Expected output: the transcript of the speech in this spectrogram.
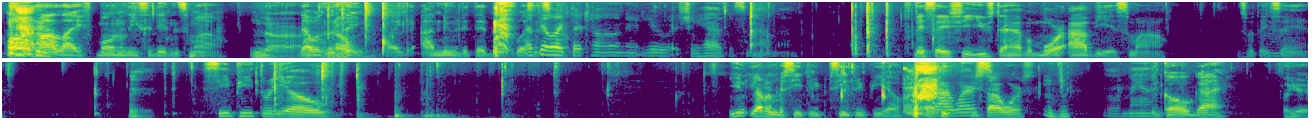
All my life, Mona Lisa didn't smile. Nah. That was the thing. Like I knew that that bitch I wasn't. I feel like smiling. they're telling it you that she has a smile now. they say she used to have a more obvious smile. That's what they're saying. Hmm. CP30. You y'all remember C3 C3PO? Star Wars. Star Wars? Little man. The gold guy. Oh yeah.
